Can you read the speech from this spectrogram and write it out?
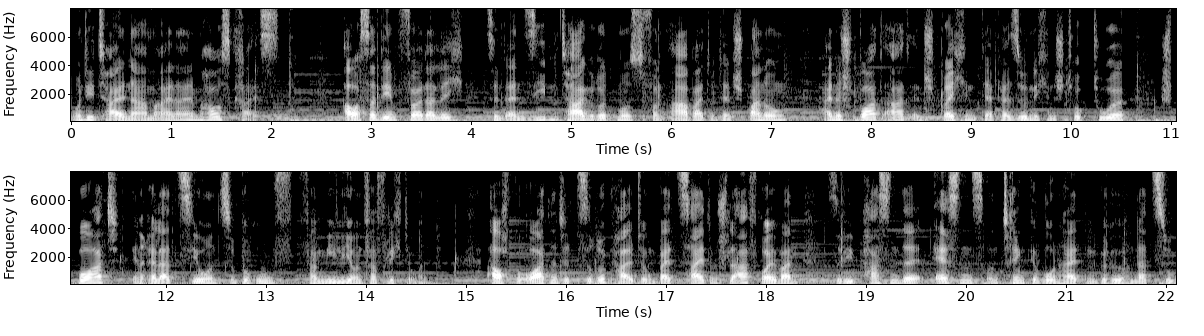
und die Teilnahme an einem Hauskreis. Außerdem förderlich sind ein 7-Tage-Rhythmus von Arbeit und Entspannung, eine Sportart entsprechend der persönlichen Struktur, Sport in Relation zu Beruf, Familie und Verpflichtungen. Auch geordnete Zurückhaltung bei Zeit- und Schlafräubern sowie passende Essens- und Trinkgewohnheiten gehören dazu.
